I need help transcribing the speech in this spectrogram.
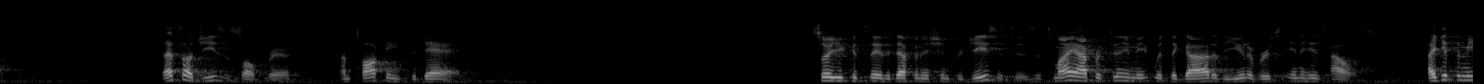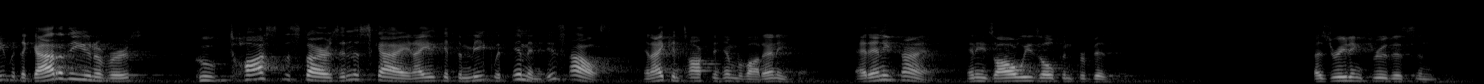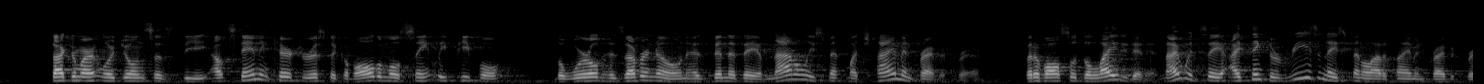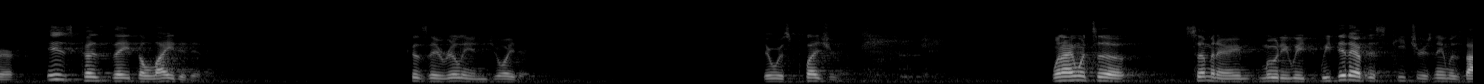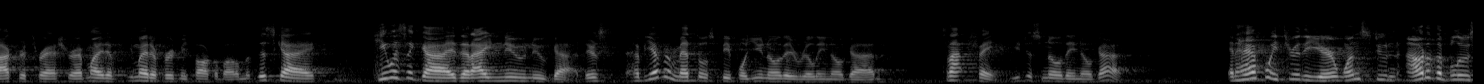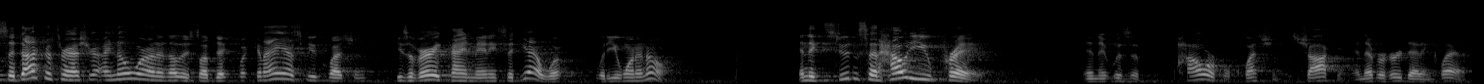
That's how Jesus saw prayer. I'm talking to dad. So you could say the definition for Jesus is it's my opportunity to meet with the God of the universe in his house. I get to meet with the God of the universe who tossed the stars in the sky, and I get to meet with him in his house and I can talk to him about anything at any time. and He's always open for business. I was reading through this, and Dr. Martyn Lloyd-Jones says the outstanding characteristic of all the most saintly people the world has ever known has been that they have not only spent much time in private prayer, but have also delighted in it. And I would say, I think the reason they spent a lot of time in private prayer is because they delighted in it, because they really enjoyed it. There was pleasure. When I went to seminary, Moody, we, we did have this teacher. His name was Dr. Thrasher. I might have, you might have heard me talk about him. But this guy, he was a guy that I knew knew God. There's, have you ever met those people you know they really know God? It's not fake. You just know they know God. And halfway through the year, one student out of the blue said, Dr. Thrasher, I know we're on another subject, but can I ask you a question? He's a very kind man. He said, Yeah, what, what do you want to know? And the student said, How do you pray? And it was a powerful question. It was shocking. I never heard that in class.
